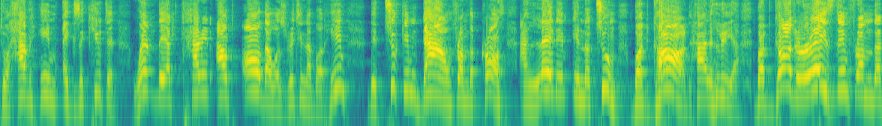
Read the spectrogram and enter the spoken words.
to have him executed. When they had carried out all that was written about him, they took him down from the cross and laid him in the tomb. But God, hallelujah, but God raised him from the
